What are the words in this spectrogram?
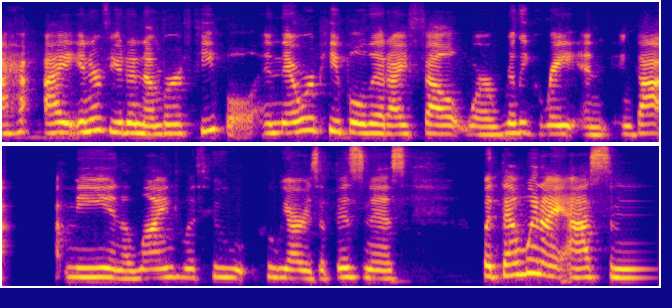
I, I interviewed a number of people, and there were people that I felt were really great and, and got me and aligned with who who we are as a business. But then when I asked some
